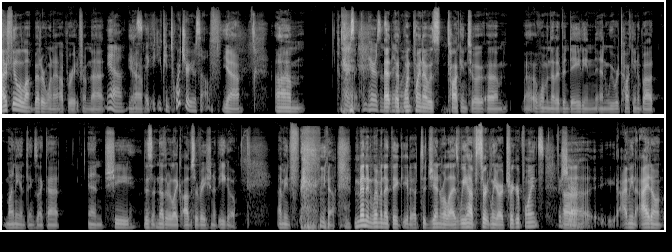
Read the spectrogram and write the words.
I feel a lot better when I operate from that. Yeah. Yeah. Like, you can torture yourself. Yeah. Um, Comparison, comparisons. at, at one. point i was talking to a, um, a woman that i'd been dating and we were talking about money and things like that and she this is another like observation of ego i mean you know men and women i think you know to generalize we have certainly our trigger points For sure. uh, i mean i don't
